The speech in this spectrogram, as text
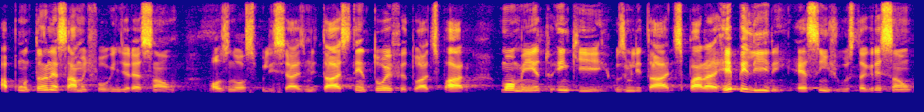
apontando essa arma de fogo em direção aos nossos policiais militares, tentou efetuar disparo, momento em que os militares, para repelirem essa injusta agressão,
